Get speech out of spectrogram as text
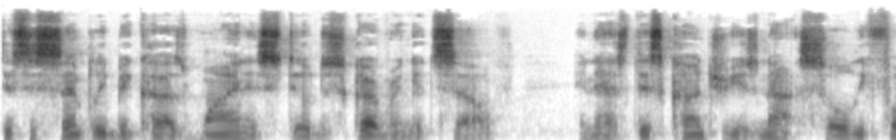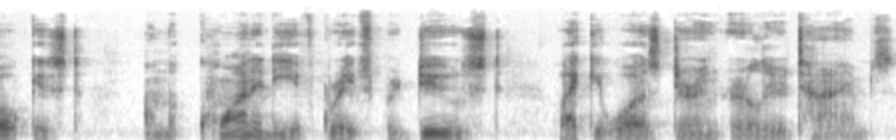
This is simply because wine is still discovering itself and as this country is not solely focused on the quantity of grapes produced like it was during earlier times.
